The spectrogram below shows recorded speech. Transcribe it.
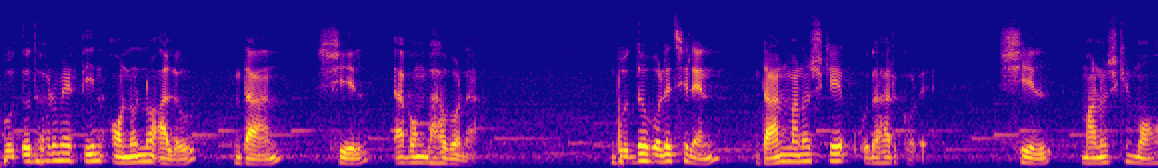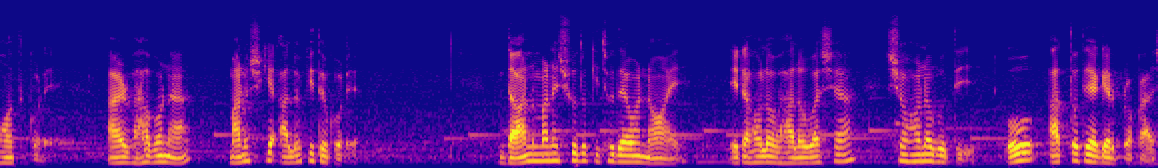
বৌদ্ধ ধর্মের তিন অনন্য আলো, দান, শীল এবং ভাবনা। বুদ্ধ বলেছিলেন, দান মানুষকে উদ্ধার করে, শীল মানুষকে মহৎ করে, আর ভাবনা মানুষকে আলোকিত করে। দান মানে শুধু কিছু দেওয়া নয়, এটা হলো ভালোবাসা, সহানুভূতি ও আত্মত্যাগের প্রকাশ।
